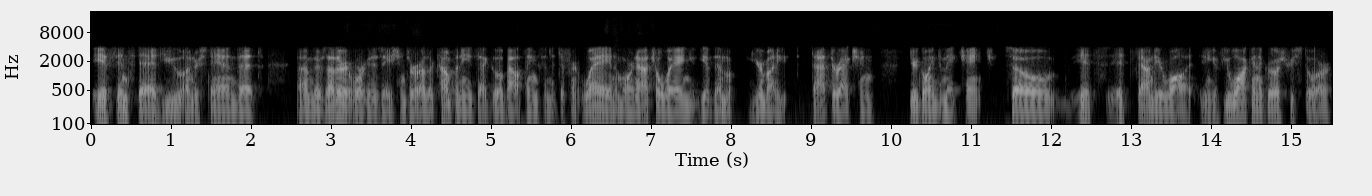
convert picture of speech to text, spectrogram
If instead you understand that um, there's other organizations or other companies that go about things in a different way, in a more natural way, and you give them your money that direction, you're going to make change. So it's it's down to your wallet. If you walk in a grocery store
